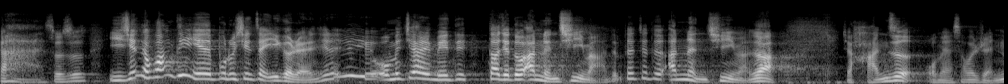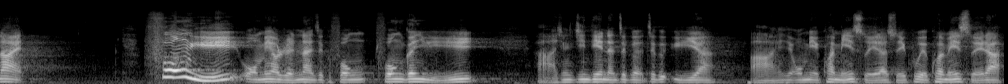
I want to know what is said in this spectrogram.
啊，所以说以前的皇帝也不如现在一个人。现在我们家里面的大家都安冷气嘛，对不对？这都安冷气嘛，是吧？叫寒热，我们要稍微忍耐；风雨，我们要忍耐这个风风跟雨。啊，像今天的这个这个雨呀，啊，我们也快没水了，水库也快没水了，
